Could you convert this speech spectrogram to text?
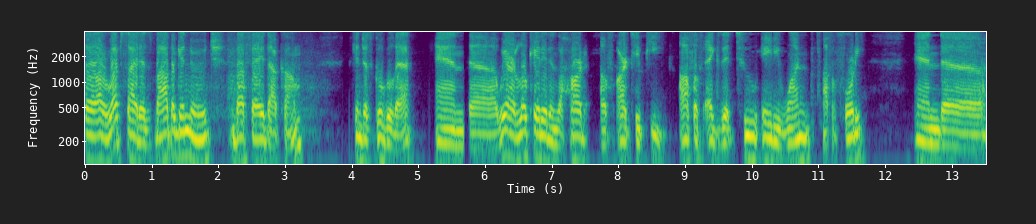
So our website is babaganoushbuffet.com. You can just Google that. And uh, we are located in the heart of RTP, off of exit 281, off of 40. And uh,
